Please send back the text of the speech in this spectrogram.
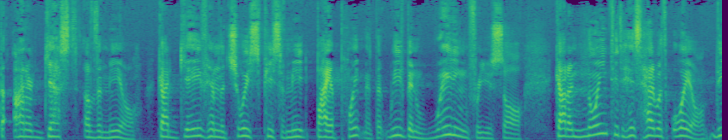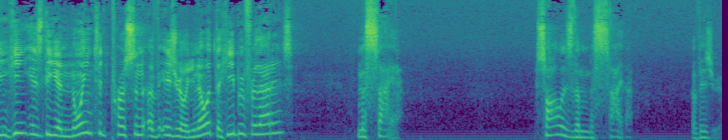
the honored guest of the meal. God gave him the choice piece of meat by appointment that we've been waiting for you, Saul. God anointed his head with oil. The, he is the anointed person of Israel. You know what the Hebrew for that is? Messiah. Saul is the Messiah of Israel.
